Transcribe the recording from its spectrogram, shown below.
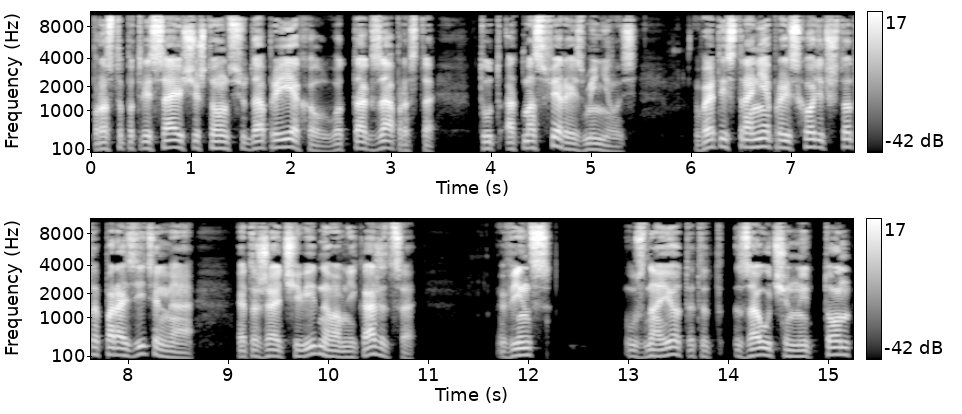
«Просто потрясающе, что он сюда приехал, вот так запросто. Тут атмосфера изменилась. В этой стране происходит что-то поразительное. Это же очевидно, вам не кажется?» Винс узнает этот заученный тон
